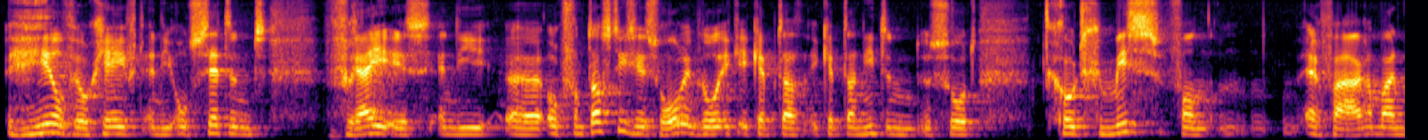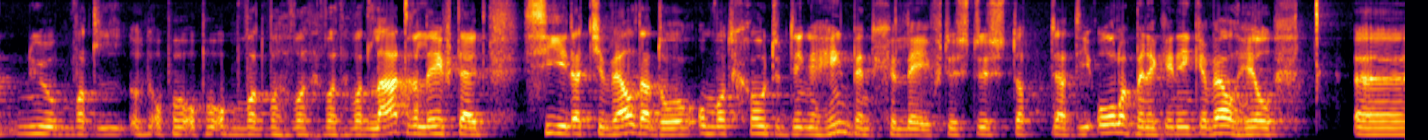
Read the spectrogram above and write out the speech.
heel veel geeft en die ontzettend vrij is en die uh, ook fantastisch is hoor. Ik bedoel, ik, ik, heb, daar, ik heb daar niet een, soort groot gemis van ervaren. Maar nu op wat, op, op, op wat, wat, wat, wat, latere leeftijd zie je dat je wel daardoor om wat grote dingen heen bent geleefd. Dus, dus dat, dat die oorlog ben ik in één keer wel heel uh,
